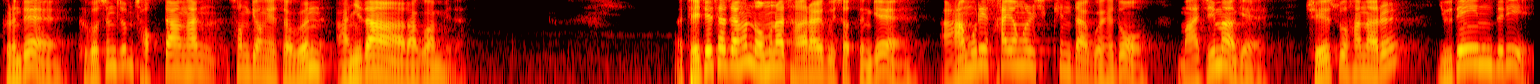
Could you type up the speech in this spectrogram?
그런데 그것은 좀 적당한 성경 해석은 아니다라고 합니다. 대제사장은 너무나 잘 알고 있었던 게 아무리 사형을 시킨다고 해도 마지막에 죄수 하나를 유대인들이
